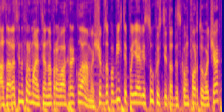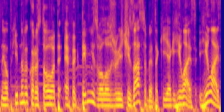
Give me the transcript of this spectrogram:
А зараз інформація на правах реклами. Щоб запобігти появі сухості та дискомфорту в очах, необхідно використовувати ефективні зволожуючі засоби, такі як Гілайс. Гілайс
